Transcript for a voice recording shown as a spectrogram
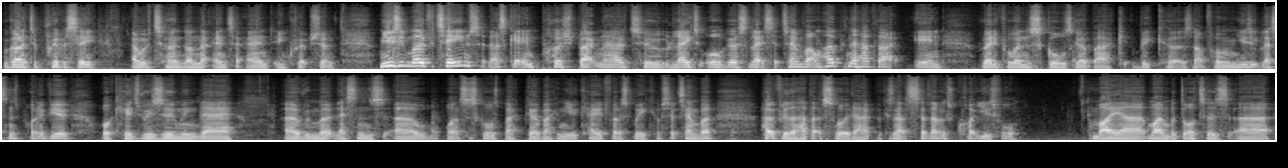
we've gone into privacy, and we've turned on that end-to-end encryption. Music mode for Teams, that's getting pushed back now to late August, late September. I'm hoping to have that in ready for when the schools go back because like from a music lessons point of view or kids resuming their uh, remote lessons uh, once the schools back go back in the UK first week of September. Hopefully they'll have that sorted out because that's uh, that looks quite useful my uh, my daughter's uh,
